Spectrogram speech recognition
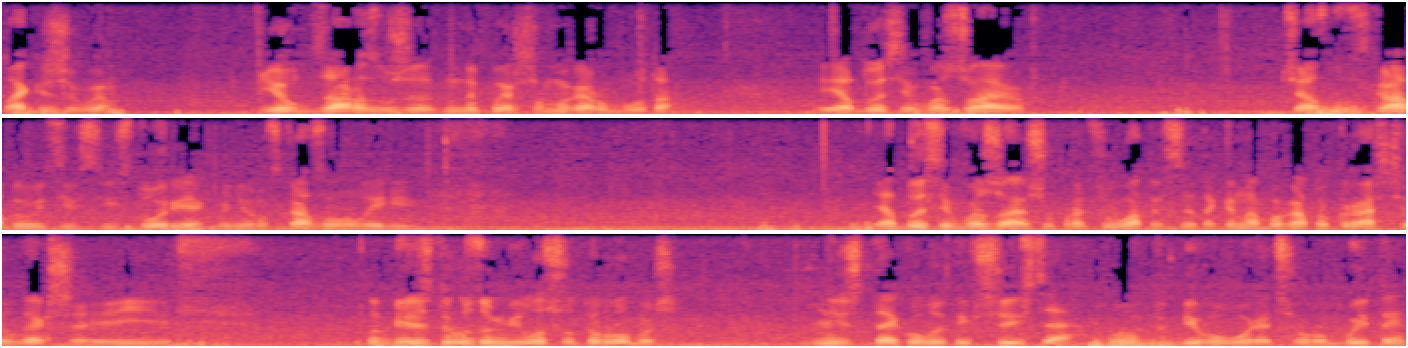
Так і живемо. І от зараз вже не перша моя робота. Я досі вважаю, часто згадую ці всі історії, як мені розказували. І я досі вважаю, що працювати все-таки набагато краще, легше і ну, більш зрозуміло, що ти робиш, ніж те, коли ти вчишся, коли тобі говорять, що робити,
